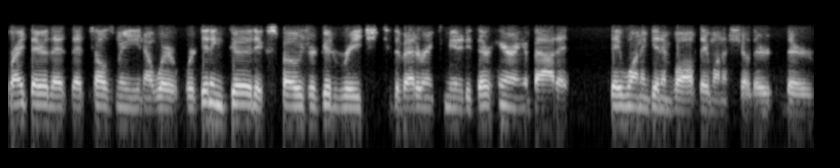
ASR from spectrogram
right there that that tells me you know we're we're getting good exposure, good reach to the veteran community. They're hearing about it. They want to get involved. They want to show their their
